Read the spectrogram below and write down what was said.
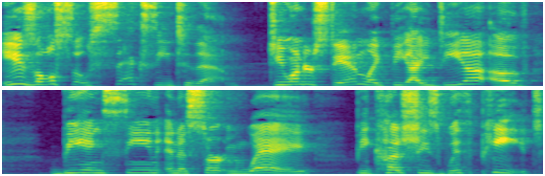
is also sexy to them. Do you understand? Like the idea of being seen in a certain way because she's with Pete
